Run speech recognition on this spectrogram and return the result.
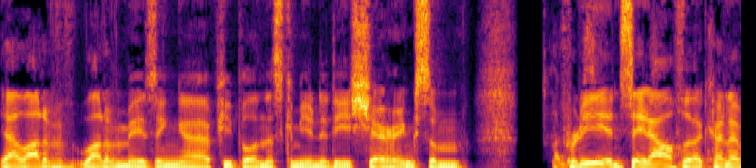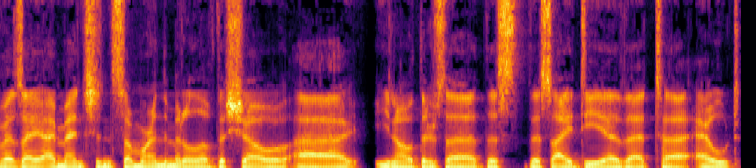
yeah, a lot of a lot of amazing uh, people in this community sharing some pretty insane alpha. Kind of as I, I, mentioned somewhere in the middle of the show. Uh, you know, there's a this this idea that uh, out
